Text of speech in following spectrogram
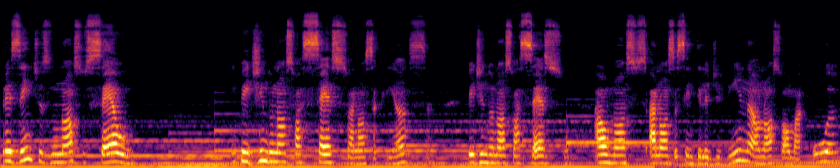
presentes no nosso céu, impedindo o nosso acesso à nossa criança, impedindo o nosso acesso ao nosso, à nossa centelha divina, ao nosso almacua.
